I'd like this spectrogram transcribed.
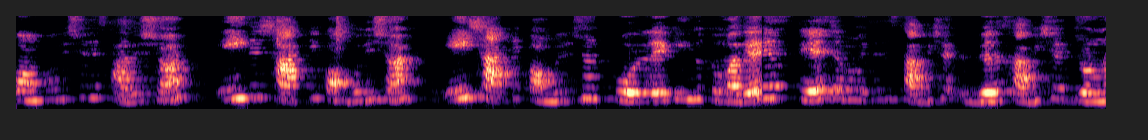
কম্পোজিশনের সাজেশন এই যে সাতটি কম্পোজিশন এই সাতটি কম্পোজিশন পড়লে কিন্তু তোমাদের স্টেজ এবং এসএসসি ছাব্বিশের দুই জন্য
